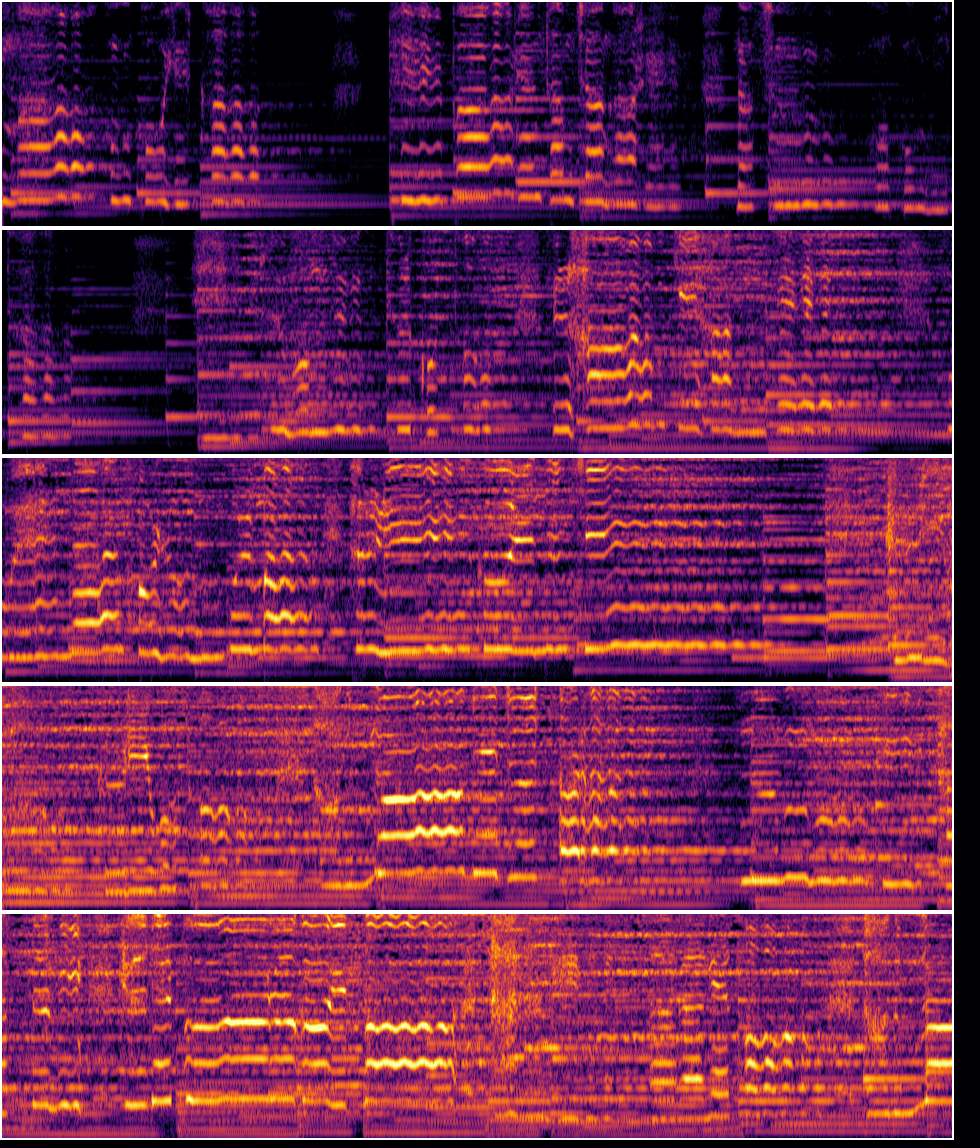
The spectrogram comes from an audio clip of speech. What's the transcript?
마음 보일까? 비바랜 담장 아래 나 숨어봅니다. 이름 없는 들꽃도 늘 함께 하는데 왜 난 홀로 눈 사람 눈물이 가슴이 그댈 부르고 있어. 사랑해 사랑해서 더는 못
